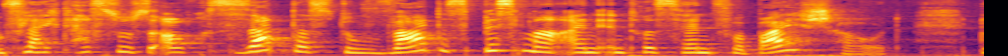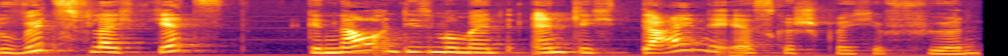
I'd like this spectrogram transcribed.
Und vielleicht hast du es auch satt, dass du wartest, bis mal ein Interessent vorbeischaut. Du willst vielleicht jetzt genau in diesem Moment endlich deine Erstgespräche führen,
